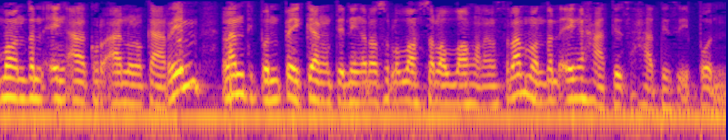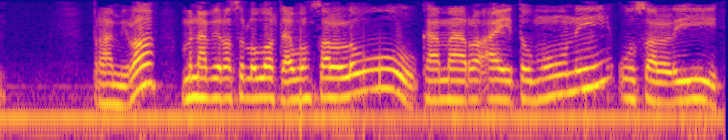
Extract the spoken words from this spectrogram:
wonten ing Al-Qur'anul Karim lan dipun pegang dening Rasulullah sallallahu alaihi wasallam wonten ing hadis-hadisipun Pramila menawi Rasulullah dawuh sallu kama raaitumuni usolli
